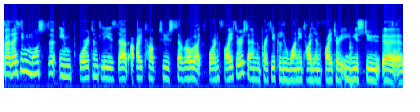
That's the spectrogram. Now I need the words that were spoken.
But I think most importantly is that I talked to several like foreign fighters, and particularly one Italian fighter who used to uh,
